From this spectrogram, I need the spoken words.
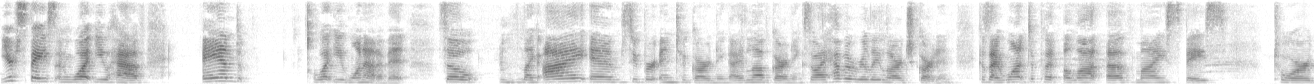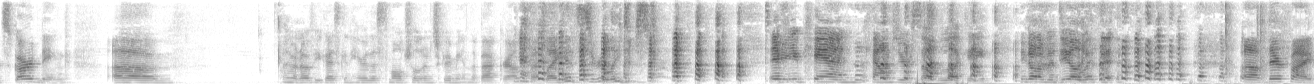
your space and what you have, and what you want out of it. So, like, I am super into gardening. I love gardening. So I have a really large garden because I want to put a lot of my space towards gardening. Um, I don't know if you guys can hear the small children screaming in the background, but like it's really just. If you can count yourself lucky, you don't have to deal with it. um, they're fine.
